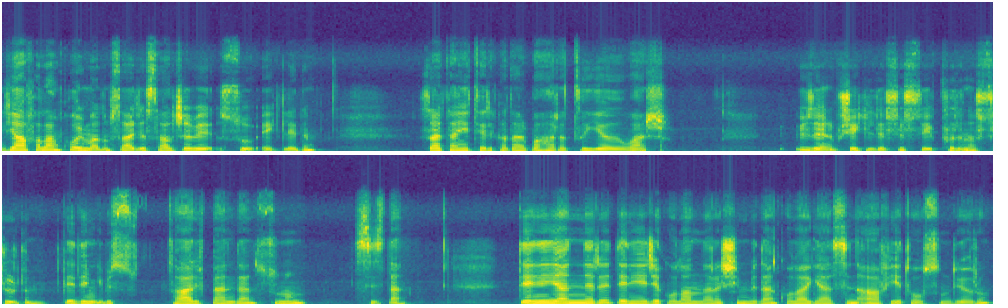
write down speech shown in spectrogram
yağ falan koymadım. Sadece salça ve su ekledim. Zaten yeteri kadar baharatı, yağı var. Üzerini bu şekilde süsleyip fırına sürdüm. Dediğim gibi tarif benden, sunum sizden. Deneyenlere, deneyecek olanlara şimdiden kolay gelsin, afiyet olsun diyorum.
